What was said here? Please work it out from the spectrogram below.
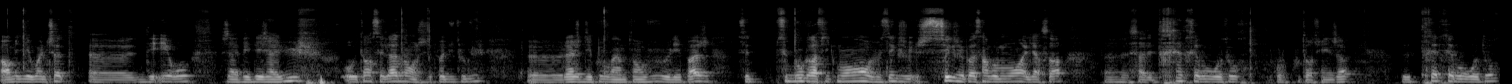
hormis les one-shots des héros, j'avais déjà lu, autant c'est là, non, j'ai pas du tout lu. là, je découvre en même temps vous les pages. C'est beau graphiquement. Je sais que je, sais que j'ai passé un bon moment à lire ça. ça a des très très bons retours pour le coup Tortue Ninja de très très bons retours.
